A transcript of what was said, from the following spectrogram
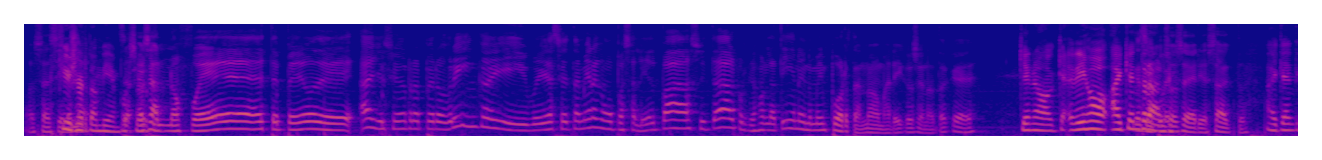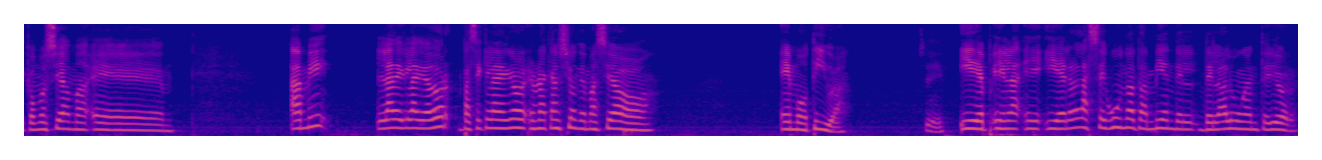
O sea, sí, Future no- también, o por sea, o sea, cierto. no fue este peo de, ah, yo soy un rapero gringo y voy a hacer también como para salir del paso y tal, porque es un latino y no me importa. No, marico, se nota que, Que no, que dijo, hay que que se puso serio, exacto. Hay que, ¿Cómo se llama? Eh, a mí, la de Gladiador, pasé que Gladiador es una canción demasiado emotiva. Sí. Y, de- y la- y- y era la segunda también del, del álbum anterior.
